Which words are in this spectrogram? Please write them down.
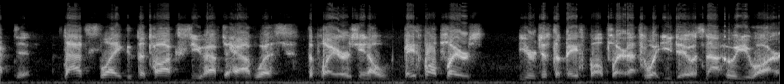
act, and that's like the talks you have to have with the players. You know, baseball players you're just a baseball player. That's what you do. It's not who you are.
